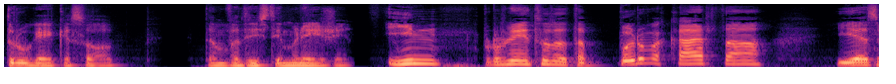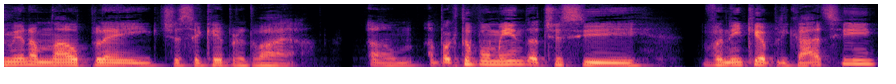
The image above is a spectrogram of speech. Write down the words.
druge, ki so tam v tisti mreži. In problem je tudi, da ta prva karta je zmeram now playing, če se kaj predvaja. Um, ampak to pomeni, da če si v neki aplikaciji,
